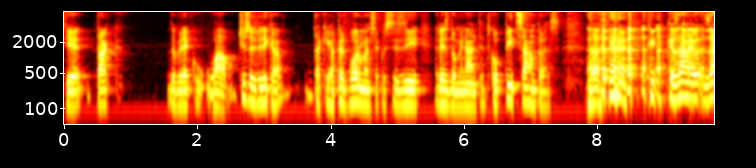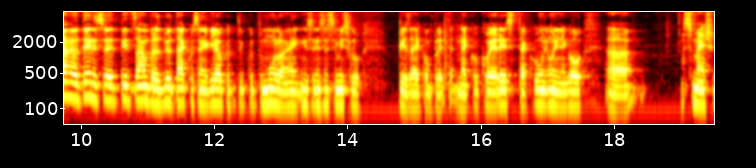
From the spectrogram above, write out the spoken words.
ti je tak, da bi rekel, wow, čisto iz vidika takega performansa, ko se zdi res dominanten, tako Pete Sampras. Ker za, za me v tenisu je Pete Sampras bil tak, ko sem ga gledal kot, kot mulo ne, in, in sem si mislil, pisa je kompleten, ne, ko, ko je res tako unijen njegov. Uh, Smeš,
